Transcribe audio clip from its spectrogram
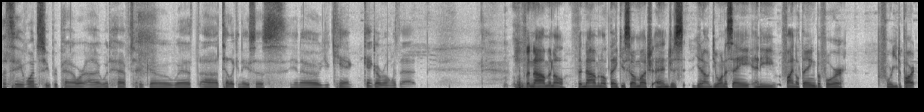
let's see, one superpower, I would have to go with uh, telekinesis. You know, you can't can't go wrong with that. phenomenal, phenomenal. Thank you so much. And just you know, do you want to say any final thing before before you depart?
